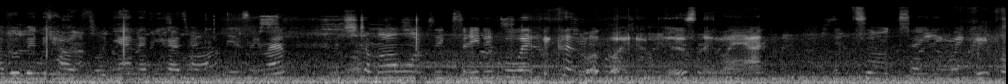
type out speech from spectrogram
ever been to California and if you guys went to Disneyland. It's tomorrow. I'm excited for it because we're going to Disneyland. It's so exciting, right people?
